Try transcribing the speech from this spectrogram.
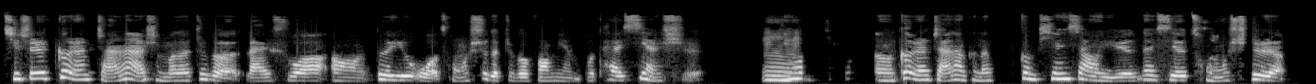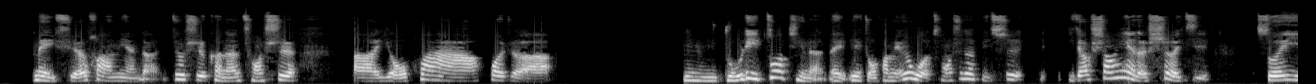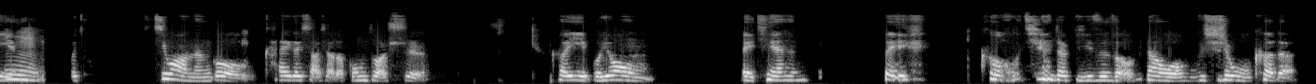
其实个人展览什么的，这个来说，嗯，对于我从事的这个方面不太现实。嗯，因为。嗯，个人展览可能更偏向于那些从事美学方面的，就是可能从事呃油画啊或者嗯独立作品的那那种方面。因为我从事的比是比较商业的设计，所以我希望能够开一个小小的工作室，可以不用每天被。客户牵着鼻子走，让我无时无刻的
